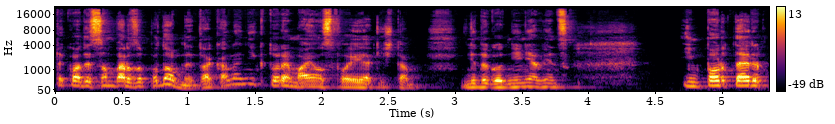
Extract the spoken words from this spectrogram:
Te kłady są bardzo podobne, tak? Ale niektóre mają swoje jakieś tam niedogodnienia, więc importer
